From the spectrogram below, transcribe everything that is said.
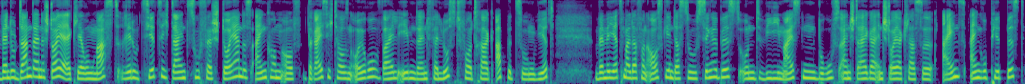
Wenn du dann deine Steuererklärung machst, reduziert sich dein zu versteuerndes Einkommen auf 30.000 Euro, weil eben dein Verlustvortrag abbezogen wird. Wenn wir jetzt mal davon ausgehen, dass du Single bist und wie die meisten Berufseinsteiger in Steuerklasse 1 eingruppiert bist,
